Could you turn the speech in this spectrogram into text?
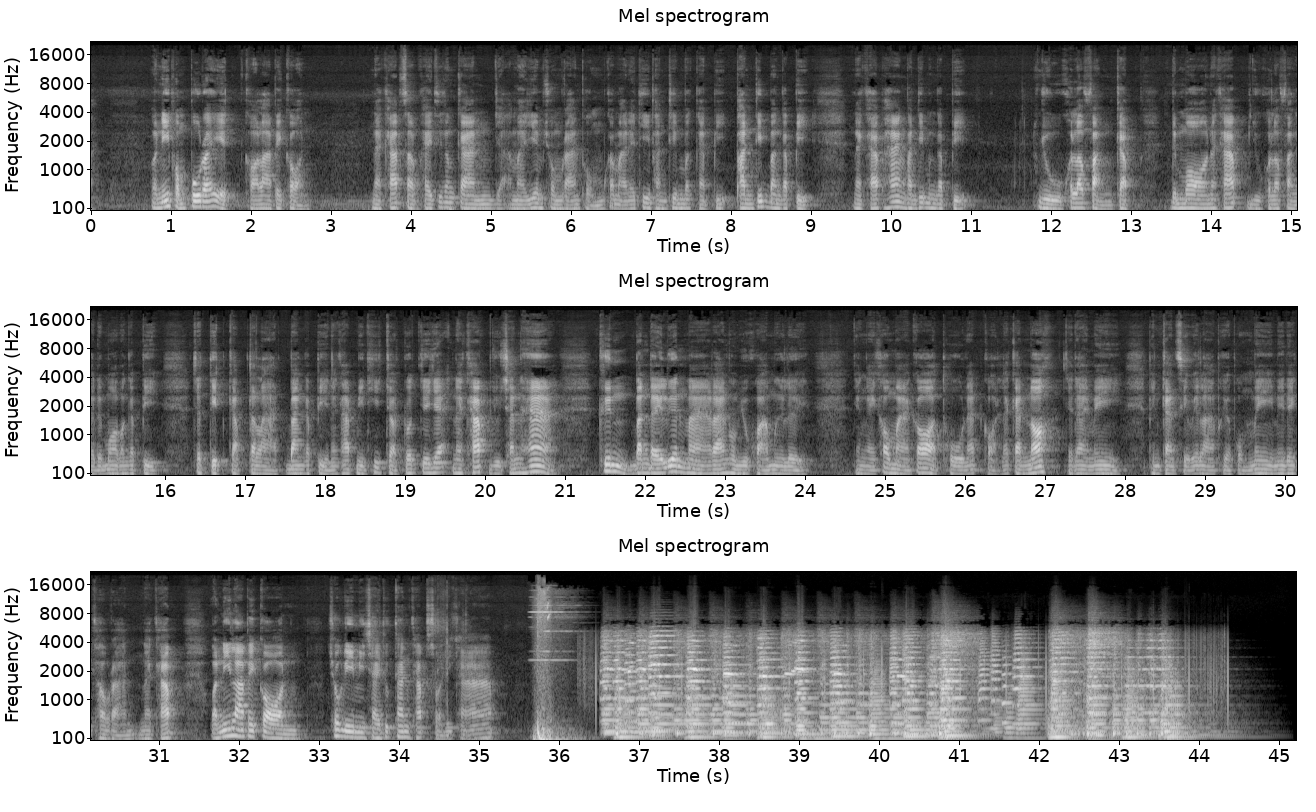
วันนี้ผมปูร้อยเอ็ดขอลาไปก่อนนะครับสำหรับใครที่ต้องการอยากมาเยี่ยมชมร้านผมก็มาได้ที่พันทิพย์บางกะปิพันทิพย์บางกะปิ นะครับห้างพันทิพย์บางกะปิ อยู่คนละฝั่งกับเดอะมอลล์นะครับอยู่คนละฝั่งกับเดอะมอลล์บางกะปิ จะติดกับตลาดบางกะปินะครับมีที่จอดรถเยอะแยะนะครับอยู่ชั้น 5 ขึ้นบันไดเลื่อนมาร้านผมอยู่ขวามือเลย ยังไงเข้ามาก็โทรนัดก่อนแล้วกันเนาะจะได้ไม่เป็นการเสียเวลาเผื่อผมไม่ไม่ได้เข้าร้านนะครับ วันนี้ลาไปก่อนโชคดีมีชัยทุกท่านครับ สวัสดีครับ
